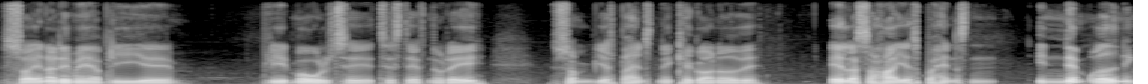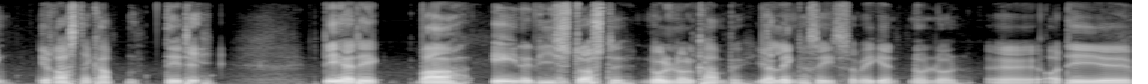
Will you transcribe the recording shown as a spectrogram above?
Så ender det med at blive, øh, blive et mål til, til Steffen O'Day, som Jesper Hansen ikke kan gøre noget ved. Ellers så har Jesper Hansen en nem redning i resten af kampen. Det er det. Det her, det var en af de største 0-0-kampe, jeg længe har set, som ikke endte 0-0. Øh, og det, øh,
